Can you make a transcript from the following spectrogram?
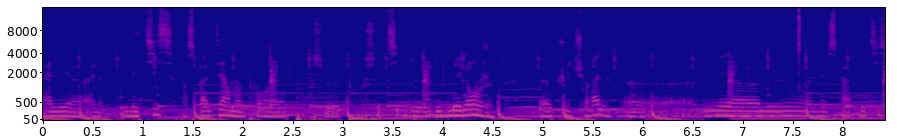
elle est, métisse, enfin c'est pas le terme hein, pour, pour, ce, pour, ce, type de mélange euh, culturel. Euh, mais, euh, mais c'est pas métisse,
